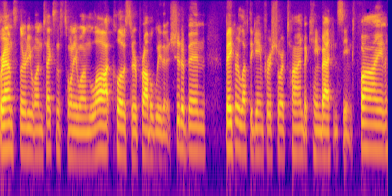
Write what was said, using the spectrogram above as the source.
Browns 31, Texans 21. Lot closer probably than it should have been. Baker left the game for a short time, but came back and seemed fine.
